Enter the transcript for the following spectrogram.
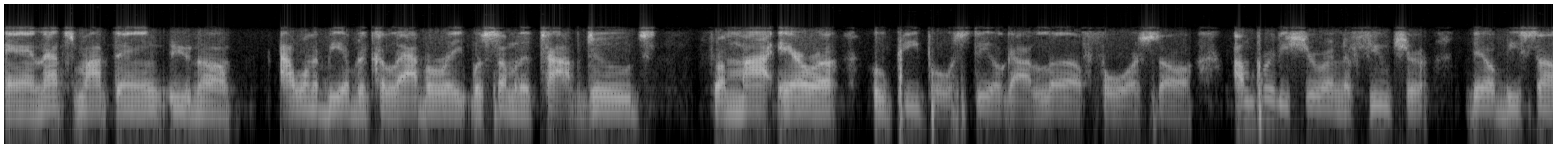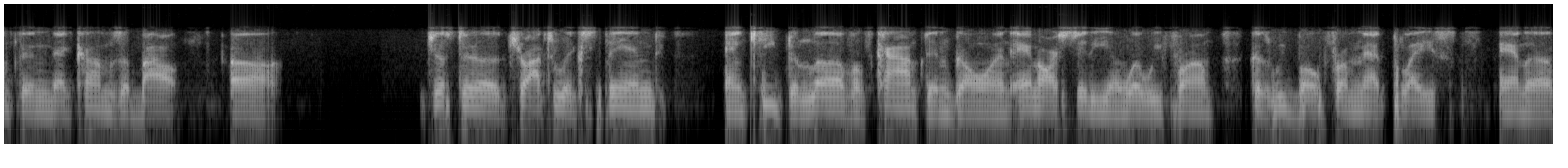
and that's my thing. You know, I want to be able to collaborate with some of the top dudes from my era who people still got love for. So I'm pretty sure in the future there'll be something that comes about uh, just to try to extend and keep the love of Compton going and our city and where we from because we both from that place and uh,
